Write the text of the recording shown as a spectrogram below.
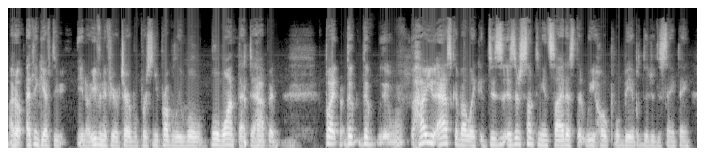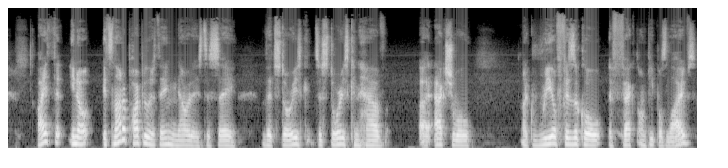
I don't I think you have to you know even if you're a terrible person, you probably will will want that to happen. But the the how you ask about like is, is there something inside us that we hope will be able to do the same thing? I think you know it's not a popular thing nowadays to say that stories the stories can have uh, actual like real physical effect on people's lives.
